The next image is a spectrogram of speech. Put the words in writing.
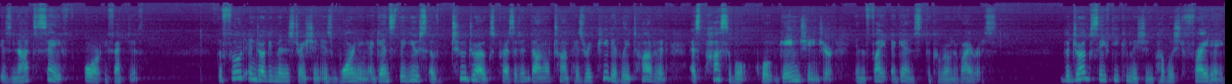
is not safe or effective. The Food and Drug Administration is warning against the use of two drugs President Donald Trump has repeatedly touted as possible, quote, game changer in the fight against the coronavirus. The Drug Safety Commission published Friday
